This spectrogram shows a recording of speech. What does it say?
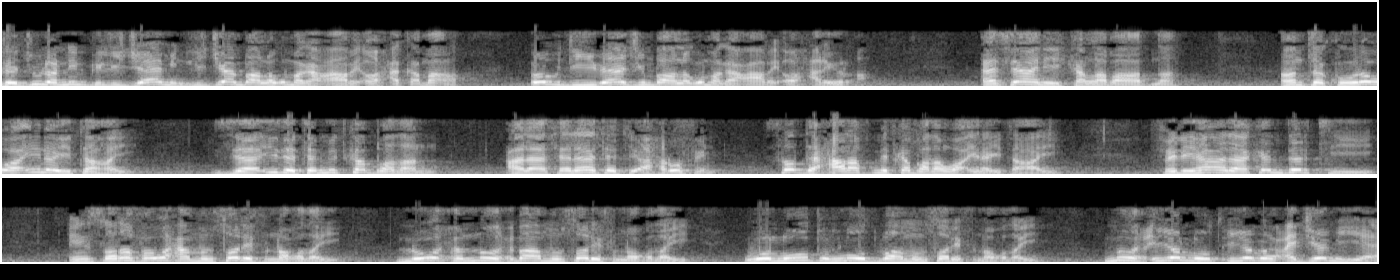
rajulan nin bilijaamin lijaam baa lagu magacaabay oo xakamo ah ow diibaajin baa lagu magacaabay oo xariir ah. Athaani ka labaadna an takuuna waa inay tahay zaa'idatan mid ka badan calaa halaaثati axrufin saddex xaraf mid ka badan waa inay tahay falihaadaa kan dartii insarafa waxaa munsarif noqday nuuxun nuux baa munsarif noqday wa luutun luut baa munsarif noqday nuux iyo luut iyagoo cajamiya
